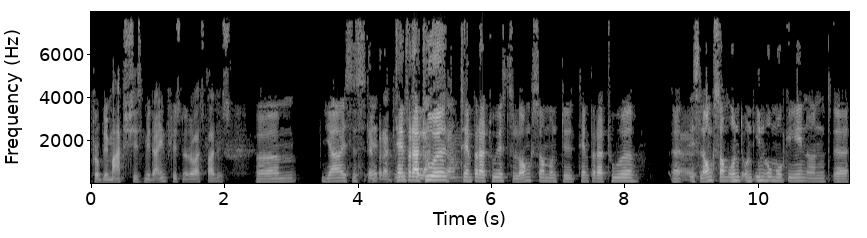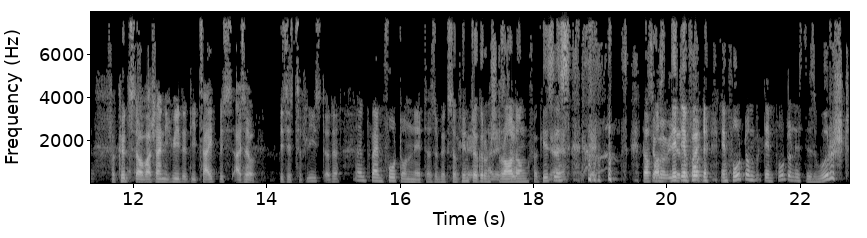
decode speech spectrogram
problematisch ist mit Einflüssen, oder was war das? Ähm, ja, es ist Temperatur, äh, Temperatur, ist Temperatur, ist zu langsam und die Temperatur äh, ist langsam und, und inhomogen und äh, verkürzt auch wahrscheinlich wieder die Zeit bis, also bis es zerfließt, oder? Äh, beim Foton nicht. Also wie gesagt, okay, Hintergrundstrahlung, vergiss ja, es. Okay. da fast, dem, dem, dem, Foton, dem Photon ist das wurscht.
